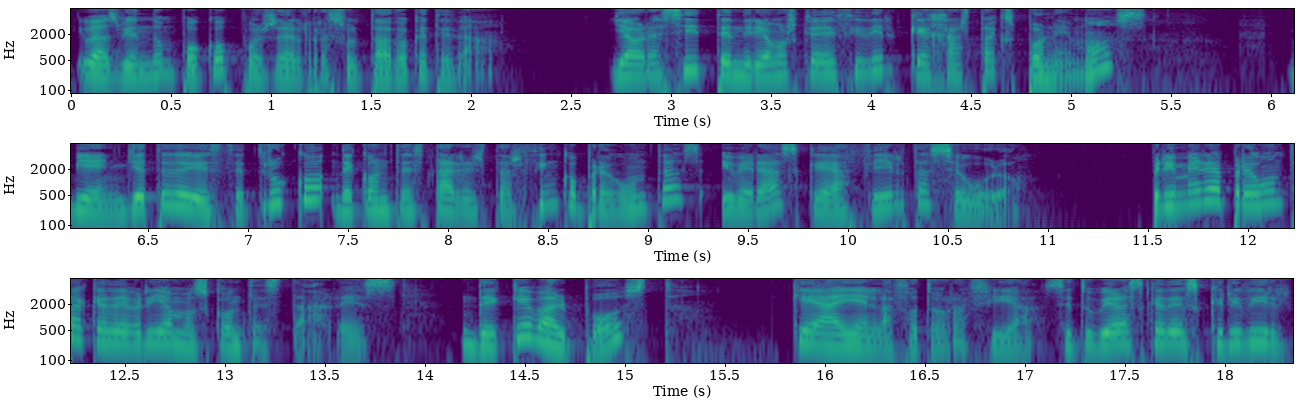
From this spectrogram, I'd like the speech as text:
y vas viendo un poco pues el resultado que te da. Y ahora sí, tendríamos que decidir qué hashtags ponemos. Bien, yo te doy este truco de contestar estas cinco preguntas y verás que aciertas seguro. Primera pregunta que deberíamos contestar es ¿de qué va el post? ¿Qué hay en la fotografía? Si tuvieras que describir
